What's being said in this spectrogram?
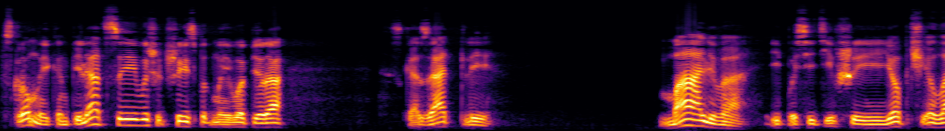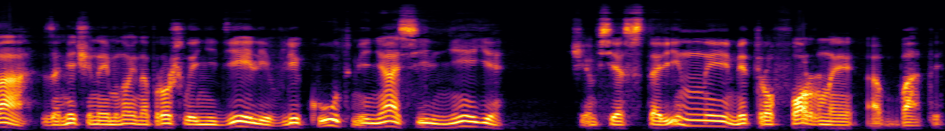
в скромной компиляции, вышедшей из-под моего пера. Сказать ли... Мальва и посетившая ее пчела, замеченные мной на прошлой неделе, влекут меня сильнее, чем все старинные метрофорные аббаты.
